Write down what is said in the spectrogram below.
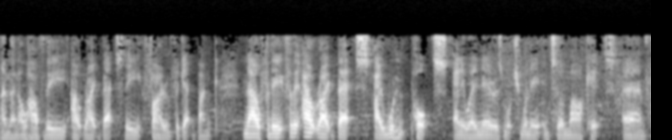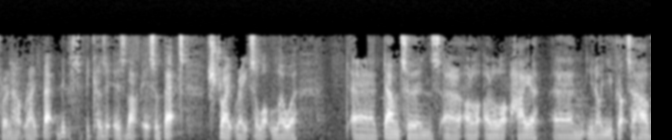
and then I'll have the outright bets, the fire and forget bank. Now, for the for the outright bets, I wouldn't put anywhere near as much money into the market um, for an outright bet because it is that it's a bet. Strike rate's a lot lower. Uh, downturns are, are, are, a lot higher. Um, you know, you've got to have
